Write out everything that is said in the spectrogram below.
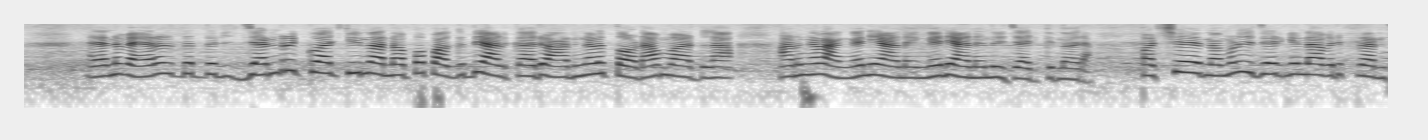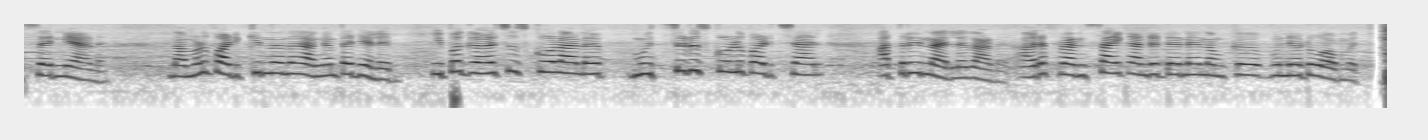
അല്ലാണ്ട് വേറെ തരത്തിൽ ജെൻഡർ ഇക്വാലിറ്റി എന്ന് പറഞ്ഞാൽ അപ്പോൾ പകുതി ആൾക്കാരും ആണുങ്ങളെ തൊടാൻ പാടില്ല ആണുങ്ങൾ അങ്ങനെയാണ് ഇങ്ങനെയാണെന്ന് വിചാരിക്കുന്നവരാ. പക്ഷേ നമ്മൾ വിചാരിക്കേണ്ട അവർ ഫ്രണ്ട്സ് തന്നെയാണ്. നമ്മൾ പഠിക്കുന്നത് അങ്ങനെ തന്നെയല്ലേ? ഇപ്പോൾ ഗേൾസ് സ്കൂളാണ് മിക്സഡ് സ്കൂളിൽ പഠിച്ചാൽ അത്രയും നല്ലതാണ്. അവരെ ഫ്രണ്ട്സായി കണ്ടിട്ട് തന്നെ നമുക്ക് മുന്നോട്ട് പോകാൻ പറ്റും.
